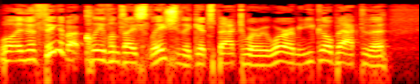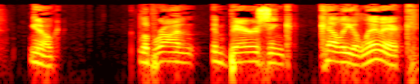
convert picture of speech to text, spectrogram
Well, and the thing about Cleveland's isolation that gets back to where we were, I mean, you go back to the you know, LeBron embarrassing Kelly Olynyk,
